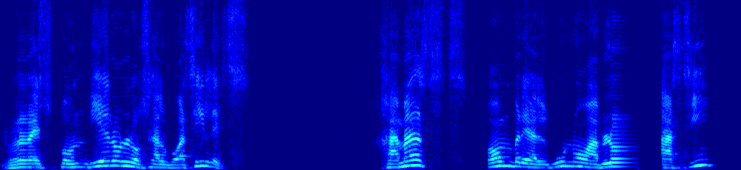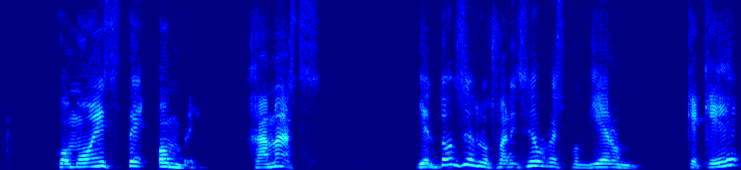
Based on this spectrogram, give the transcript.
Respondieron los alguaciles. Jamás hombre alguno habló así como este hombre. Jamás. Y entonces los fariseos respondieron, ¿que qué?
